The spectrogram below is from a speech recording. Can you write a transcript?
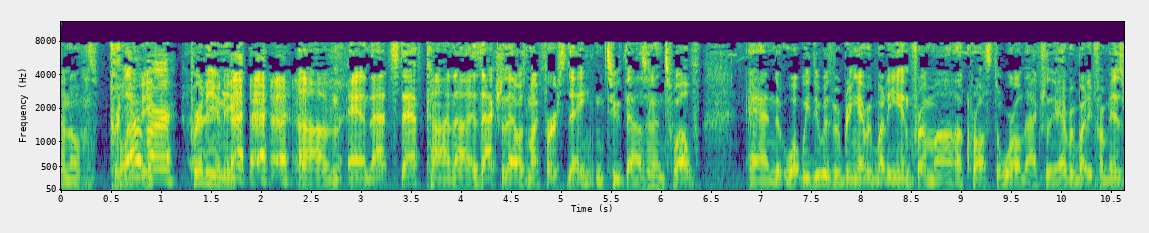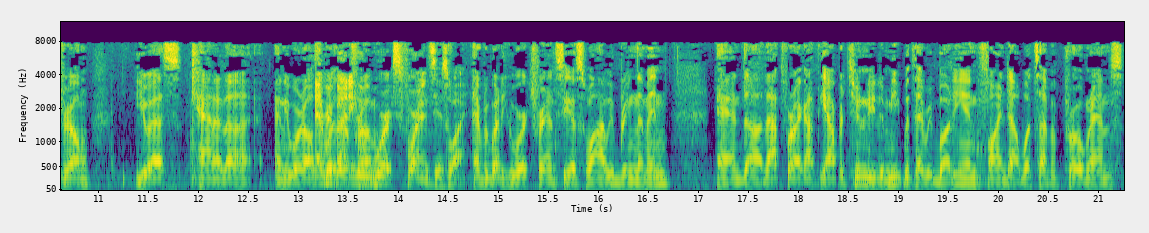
I know, it's pretty Clever. unique. Pretty unique. um, and that Staff Con uh, is actually that was my first day in 2012. And what we do is we bring everybody in from uh, across the world. Actually, everybody from Israel, U.S., Canada, anywhere else. Everybody who from. works for NCSY. everybody who works for NCSY, we bring them in, and uh, that's where I got the opportunity to meet with everybody and find out what type of programs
